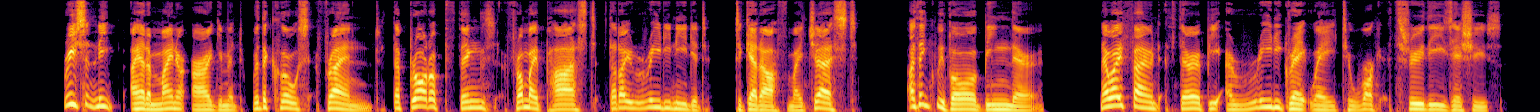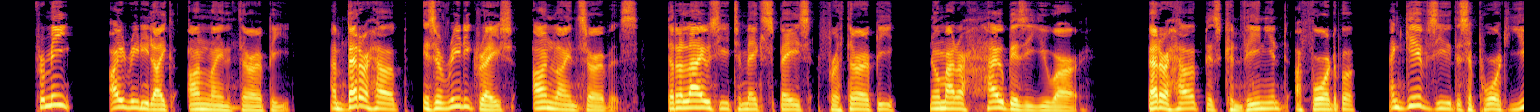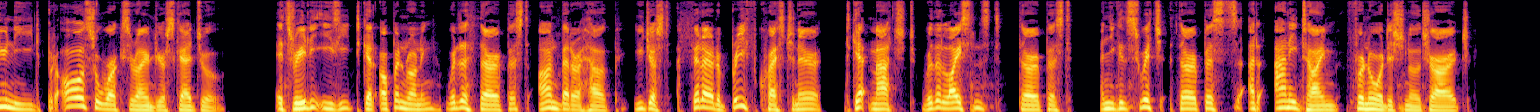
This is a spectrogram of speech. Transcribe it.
Recently, I had a minor argument with a close friend that brought up things from my past that I really needed to get off my chest. I think we've all been there. Now, I found therapy a really great way to work through these issues. For me, I really like online therapy, and BetterHelp is a really great online service that allows you to make space for therapy no matter how busy you are. BetterHelp is convenient, affordable, and gives you the support you need, but also works around your schedule. It's really easy to get up and running with a therapist on BetterHelp. You just fill out a brief questionnaire to get matched with a licensed therapist, and you can switch therapists at any time for no additional charge.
